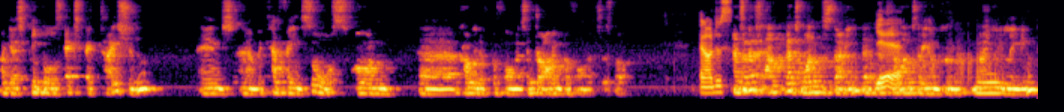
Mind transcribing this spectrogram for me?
I guess, people's expectation and um, the caffeine source on uh, cognitive performance and driving performance as well. And I just and so that's one that's one study. That, yeah. That's one study I'm sort of mainly leading.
